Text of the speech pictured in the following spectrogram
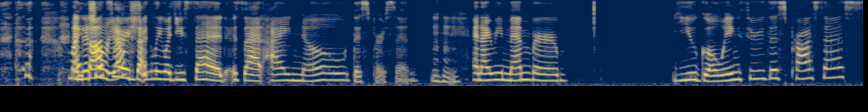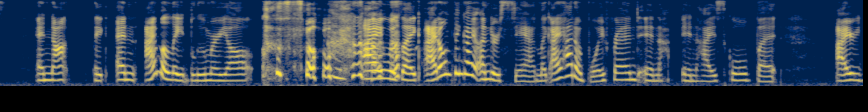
My Initial thoughts reaction? were exactly what you said is that I know this person. Mm-hmm. And I remember you going through this process and not like and I'm a late bloomer, y'all. so I was like, I don't think I understand. Like I had a boyfriend in in high school, but I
